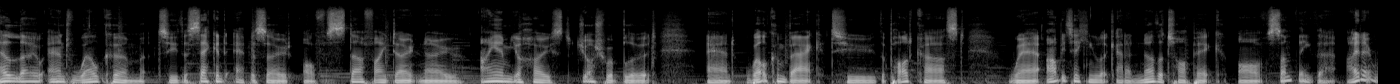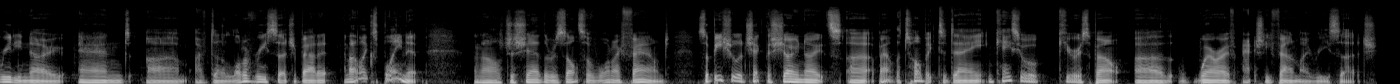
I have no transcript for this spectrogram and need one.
Hello and welcome to the second episode of Stuff I Don't Know. I am your host, Joshua Blewett, and welcome back to the podcast where I'll be taking a look at another topic of something that I don't really know, and um, I've done a lot of research about it, and I'll explain it. And I'll just share the results of what I found. So be sure to check the show notes uh, about the topic today in case you're curious about uh, where I've actually found my research.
